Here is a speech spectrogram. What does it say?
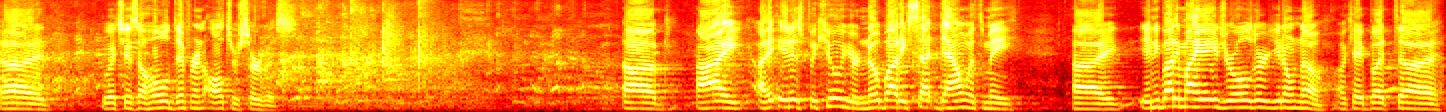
Uh, which is a whole different altar service. Uh, I, I, it is peculiar. Nobody sat down with me. Uh, anybody my age or older, you don't know. Okay, but uh,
